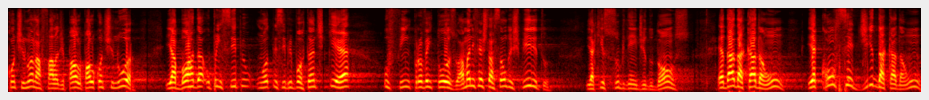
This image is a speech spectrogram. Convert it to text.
continua na fala de Paulo. Paulo continua e aborda o princípio, um outro princípio importante, que é o fim proveitoso. A manifestação do Espírito, e aqui subentendido dons, é dada a cada um e é concedida a cada um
